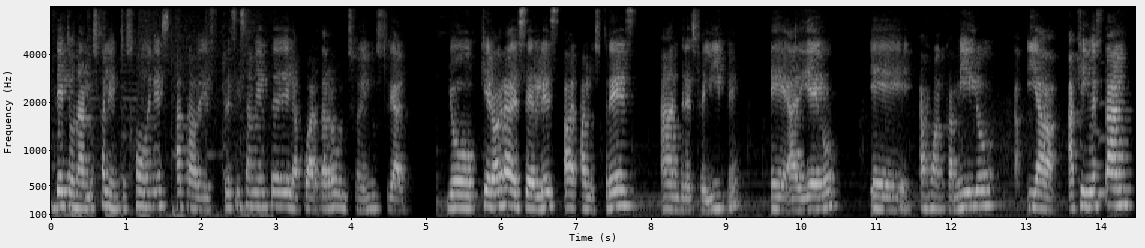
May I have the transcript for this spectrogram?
detonar los talentos jóvenes a través precisamente de la cuarta revolución industrial. Yo quiero agradecerles a, los tres, a Andrés Felipe, eh, a Diego, eh, a Juan Camilo y a aquí no están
